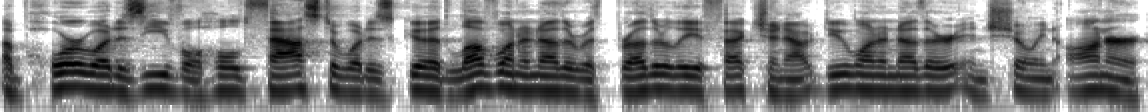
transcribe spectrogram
Abhor what is evil. Hold fast to what is good. Love one another with brotherly affection. Outdo one another in showing honor.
